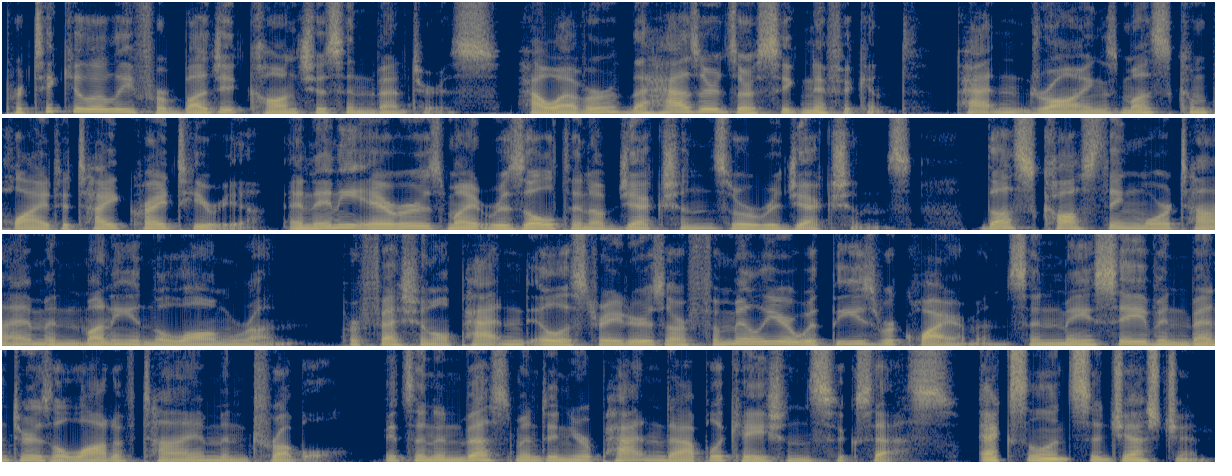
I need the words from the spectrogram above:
particularly for budget-conscious inventors. However, the hazards are significant. Patent drawings must comply to tight criteria, and any errors might result in objections or rejections, thus costing more time and money in the long run. Professional patent illustrators are familiar with these requirements and may save inventors a lot of time and trouble. It's an investment in your patent application's success. Excellent suggestion.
